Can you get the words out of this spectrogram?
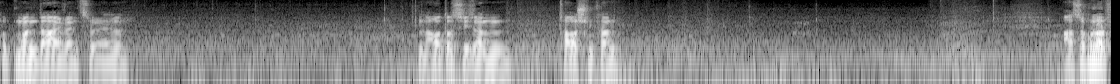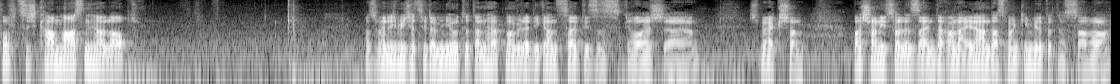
Ob man da eventuell ein Auto sich dann tauschen kann. Also 150 km/h sind hier erlaubt. Also wenn ich mich jetzt wieder mute, dann hört man wieder die ganze Zeit dieses Geräusch. Ja, ja. Ich merke schon. Wahrscheinlich soll es sein daran erinnern, dass man gemutet ist, aber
